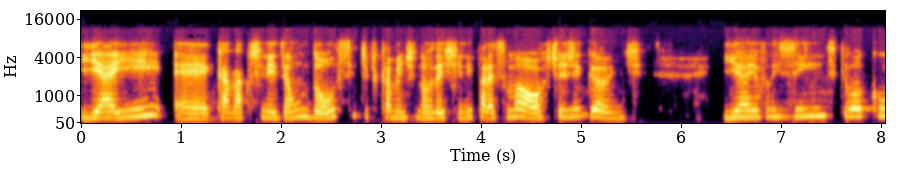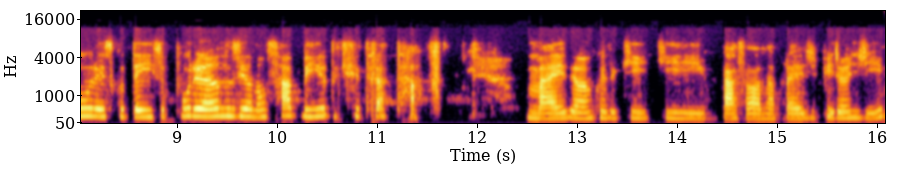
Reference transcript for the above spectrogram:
E aí, é, cavaco chinês é um doce, tipicamente nordestino, e parece uma horta gigante. E aí eu falei, gente, que loucura, eu escutei isso por anos e eu não sabia do que se tratava. Mas é uma coisa que, que passa lá na praia de Pirangi.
